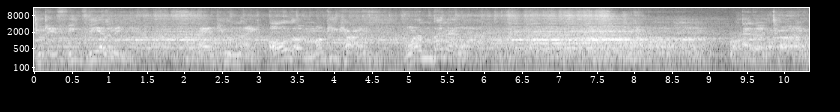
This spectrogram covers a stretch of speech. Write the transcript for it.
to defeat the enemy. And unite all of monkey kind. One banana. At a time.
